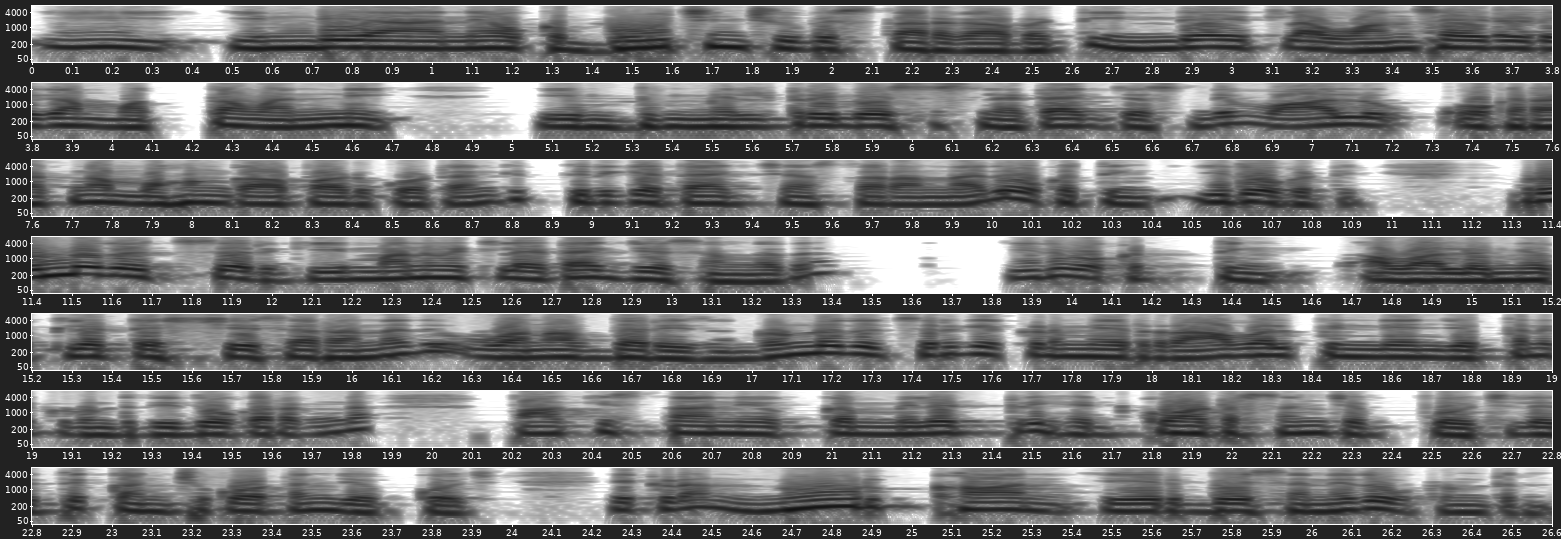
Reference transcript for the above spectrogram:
ఈ ఇండియా అనే ఒక బూచిని చూపిస్తారు కాబట్టి ఇండియా ఇట్లా వన్ సైడెడ్గా మొత్తం అన్ని ఈ మిలిటరీ బేసెస్ని అటాక్ చేస్తుంది. వాళ్ళు ఒక రకంగా మొహం కాపాడుకోవడానికి తిరిగి అటాక్ చేస్తారు అన్నది ఒక థింగ్ ఇది ఒకటి. రెండోది వచ్చేసరికి మనం ఇట్లా అటాక్ చేసాం కదా ఇది ఒక థింగ్ వాళ్ళు న్యూక్లియర్ టెస్ట్ చేశారు అన్నది వన్ ఆఫ్ ద రీజన్ రెండోది వచ్చరికి ఇక్కడ మీరు రావల్పిండి అని చెప్పని ఇక్కడ ఉంటుంది. ఇది ఒక రకంగా పాకిస్తాన్ యొక్క మిలిటరీ హెడ్ క్వార్టర్స్ అని చెప్పుకోవచ్చు లేకపోతే కంచుకోట అని చెప్పుకోవచ్చు. ఇక్కడ నూర్ ఖాన్ ఎయిర్ బేస్ అనేది ఒకటి ఉంటుంది.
